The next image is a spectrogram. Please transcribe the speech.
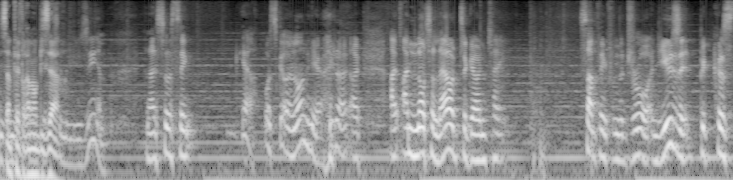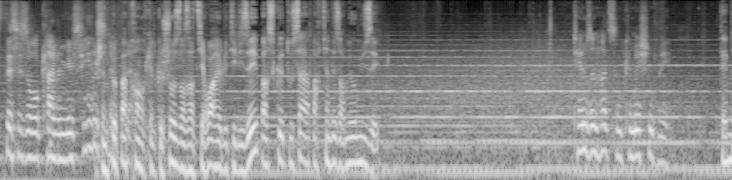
Ça me fait vraiment bizarre. Je ne peux pas prendre quelque chose dans un tiroir et l'utiliser parce que tout ça appartient désormais au musée. Thames Hudson commissioned me Thames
